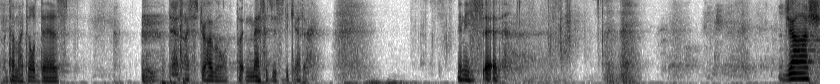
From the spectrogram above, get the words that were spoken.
One time I told Des, I struggle putting messages together. And he said, Josh,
